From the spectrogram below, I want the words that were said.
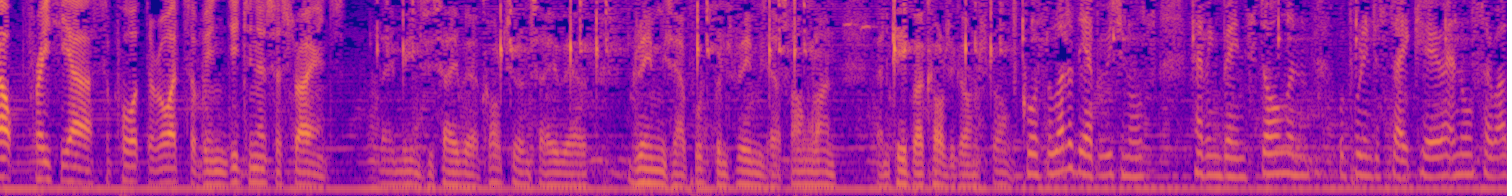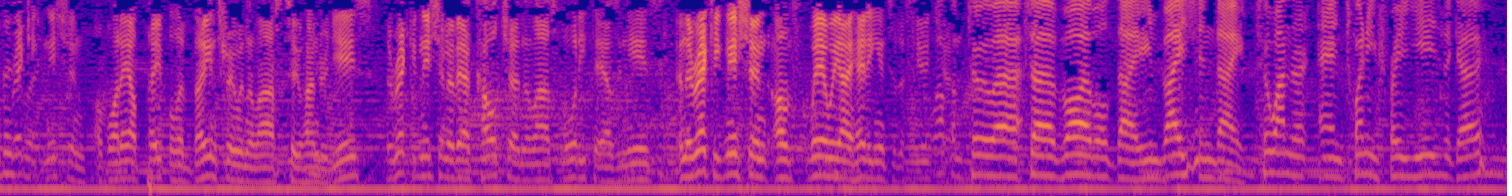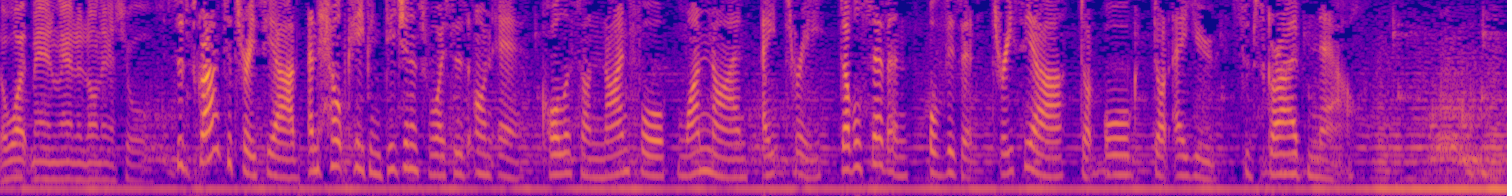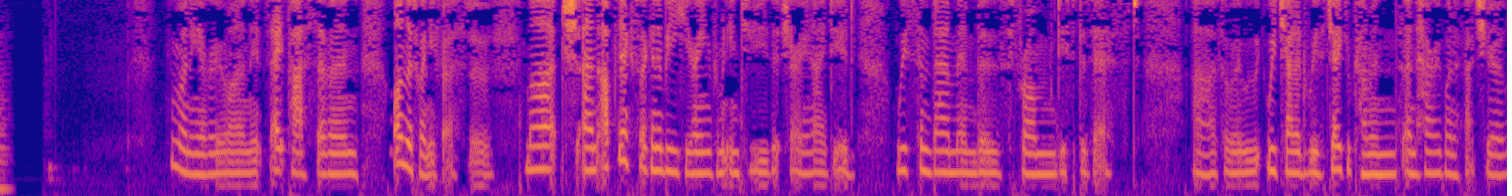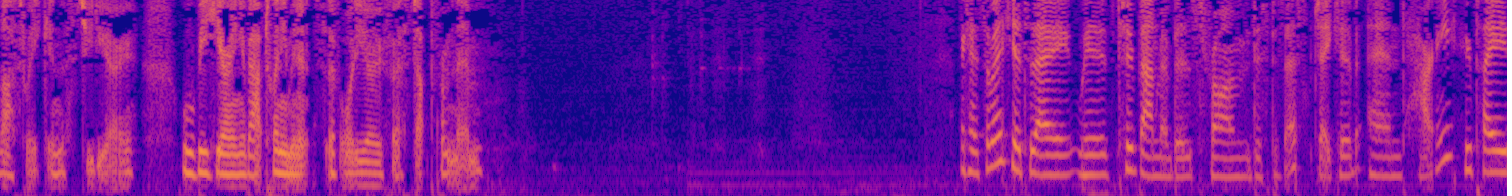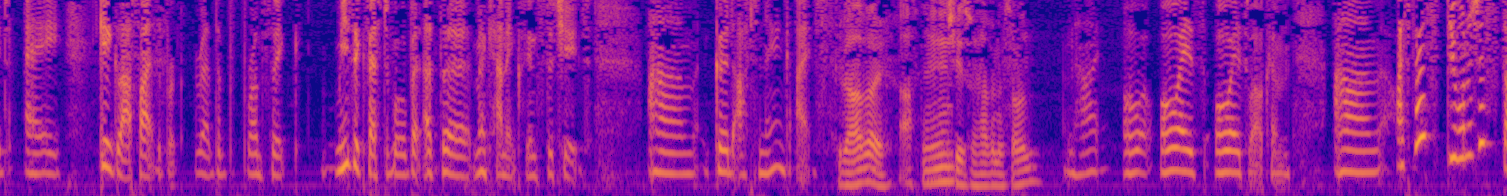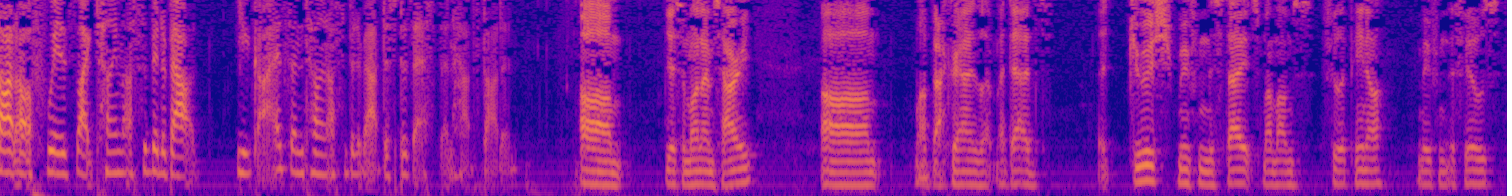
Help 3CR support the rights of Indigenous Australians. They mean to save our culture and save our dreams, our footprints, dreams, our songline, and keep our culture going strong. Of course, a lot of the Aboriginals, having been stolen, were put into state care, and also others were. recognition of what our people have been through in the last 200 years, the recognition of our culture in the last 40,000 years, and the recognition of where we are heading into the future. Welcome to uh, Survival Day, Invasion Day. 223 years ago, the white man landed on our shores. Subscribe to 3CR and help keep Indigenous voices on air. Call us on 94198377 or visit 3cr.org.au. Subscribe now. Good morning, everyone. It's 8 past 7 on the 21st of March, and up next we're going to be hearing from an interview that Sherry and I did with some band members from Dispossessed. Uh, so we, we chatted with Jacob Cummins and Harry Bonifacio last week in the studio. We'll be hearing about 20 minutes of audio first up from them. Okay, so we're here today with two band members from Dispossessed, Jacob and Harry, who played a gig last night at the, at the Brunswick Music Festival, but at the Mechanics Institute. Um, good afternoon, guys. Good arvo. Afternoon. Cheers for having us on. Hi. Always, always welcome. Um, I suppose, do you want to just start off with like telling us a bit about you guys and telling us a bit about Dispossessed and how it started? Um, yeah, so my name's Harry. Um, my background is like my dad's Jewish, moved from the States. My mum's Filipina, moved from the Phils.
